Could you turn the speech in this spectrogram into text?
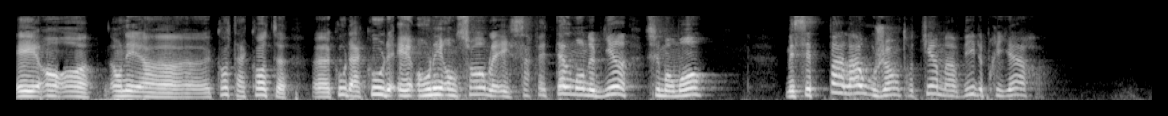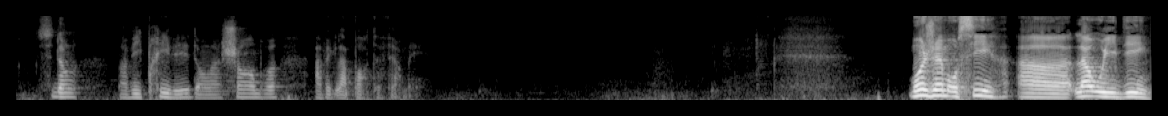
et on, est euh, côte à côte, euh, coude à coude, et on est ensemble et ça fait tellement de bien ce moment. Mais ce n'est pas là où j'entretiens ma vie de prière. C'est dans ma vie privée, dans la chambre, avec la porte fermée. Moi, j'aime aussi là où il dit,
